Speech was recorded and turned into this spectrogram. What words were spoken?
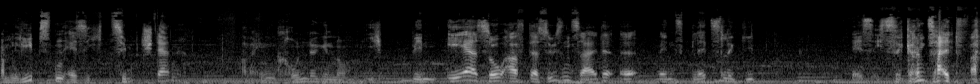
am liebsten esse ich Zimtsterne, aber im Grunde genommen, ich bin eher so auf der süßen Seite, äh, wenn es Plätzle gibt, es ist ganz einfach.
